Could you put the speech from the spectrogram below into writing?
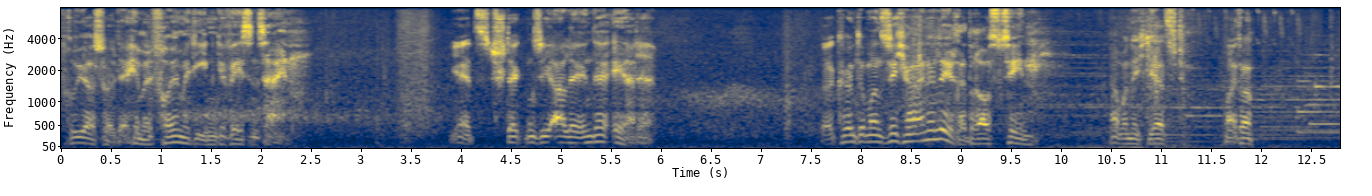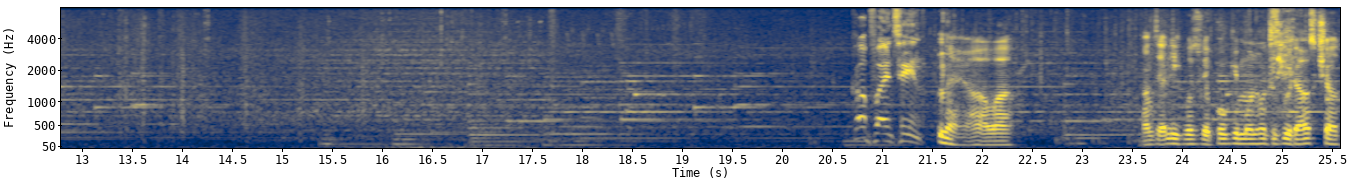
Früher soll der Himmel voll mit ihnen gewesen sein. Jetzt stecken sie alle in der Erde. Da könnte man sicher eine Lehre draus ziehen. Aber nicht jetzt. Weiter. Kopf einziehen. Naja, aber ganz ehrlich, was für Pokémon hat schon gut ausgeschaut.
